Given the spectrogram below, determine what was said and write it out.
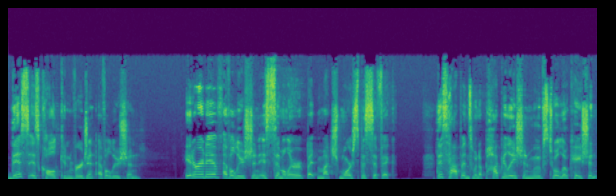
This is called convergent evolution. Iterative evolution is similar, but much more specific. This happens when a population moves to a location,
